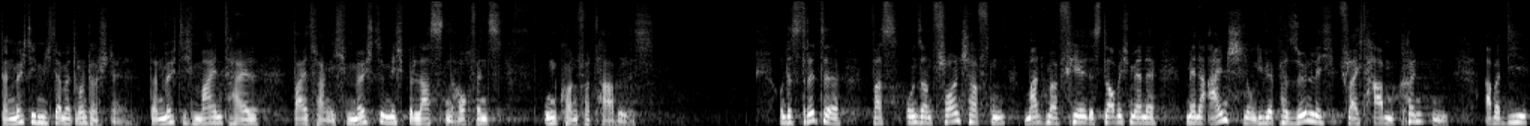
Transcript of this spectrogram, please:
dann möchte ich mich damit runterstellen. Dann möchte ich meinen Teil beitragen. Ich möchte mich belasten, auch wenn es unkomfortabel ist. Und das Dritte, was unseren Freundschaften manchmal fehlt, ist, glaube ich, mehr eine, mehr eine Einstellung, die wir persönlich vielleicht haben könnten, aber die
